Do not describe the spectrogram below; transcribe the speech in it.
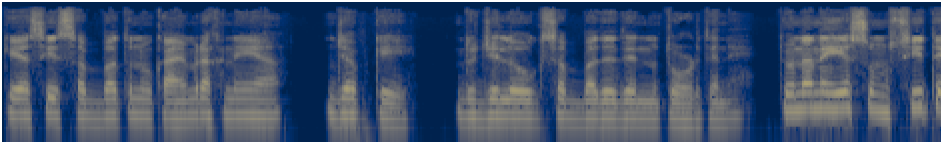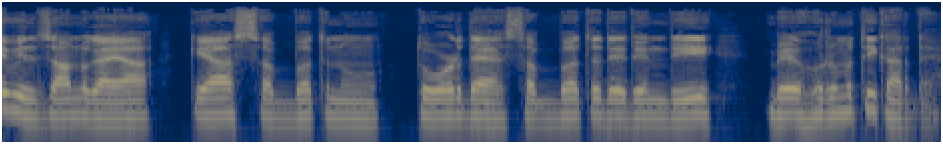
ਕਿ ਅਸੀਂ ਸਬਤ ਨੂੰ ਕਾਇਮ ਰੱਖਨੇ ਆ, ਜਦਕਿ ਦੂਜੇ ਲੋਕ ਸਬਤ ਦੇ ਦਿਨ ਨੂੰ ਤੋੜਦੇ ਨੇ। ਤੇ ਉਹਨਾਂ ਨੇ ਯਿਸੂ ਮਸੀਹ ਤੇ ਵੀ ਇਲਜ਼ਾਮ ਲਗਾਇਆ ਕਿ ਆ ਸਬਤ ਨੂੰ ਤੋੜਦਾ ਹੈ, ਸਬਤ ਦੇ ਦਿਨ ਦੀ ਬੇਹੁਰਮਤੀ ਕਰਦਾ ਹੈ।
